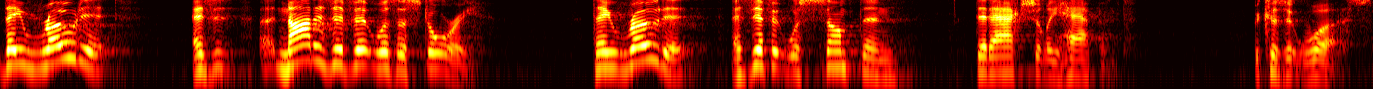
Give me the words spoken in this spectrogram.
they wrote it as, not as if it was a story. They wrote it as if it was something that actually happened, because it was.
